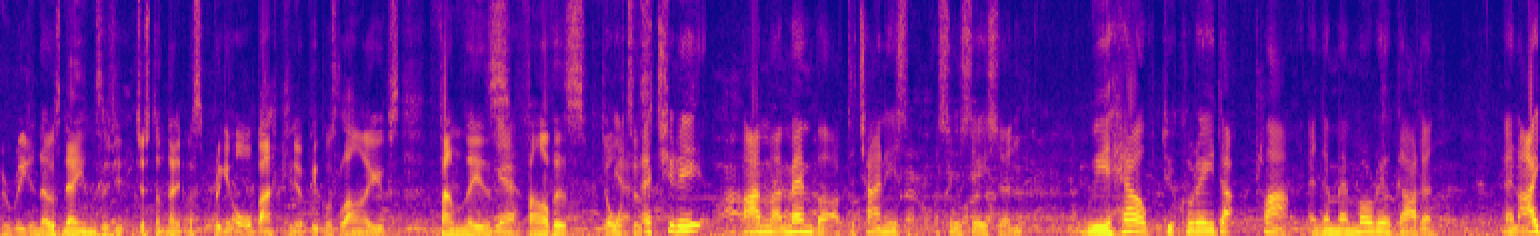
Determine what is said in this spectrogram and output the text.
Reading those names as you just done then, it must bring it all back. You know, people's lives, families, Yeah. fathers, daughters. Yeah, actually, I'm a member of the Chinese Association. We helped to create that plaque and the memorial garden. And I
